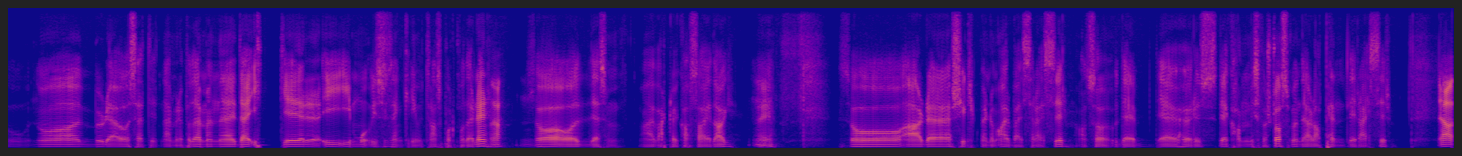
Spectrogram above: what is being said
Oh, Nå burde jeg jo sett litt nærmere på det, men det er ikke i, i, Hvis du tenker i transportmodeller, Ja. Mm. så, og det som er verktøykassa i dag, eh, Mm. så er det skilt mellom arbeidsreiser. Altså det, det høres Det kan misforstås, men det er da pendlerreiser. Ja,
